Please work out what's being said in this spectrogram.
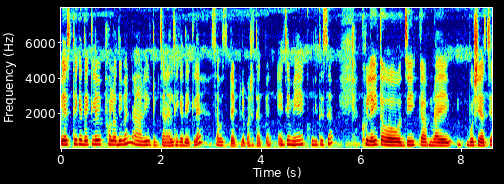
পেজ থেকে দেখলে ফলো দিবেন আর ইউটিউব চ্যানেল থেকে দেখলে সাবস্ক্রাইব করে পাশে থাকবেন। এই যে মেয়ে খুলতেছে, খুলেই তো জি কামড়ায় বসে আছে।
